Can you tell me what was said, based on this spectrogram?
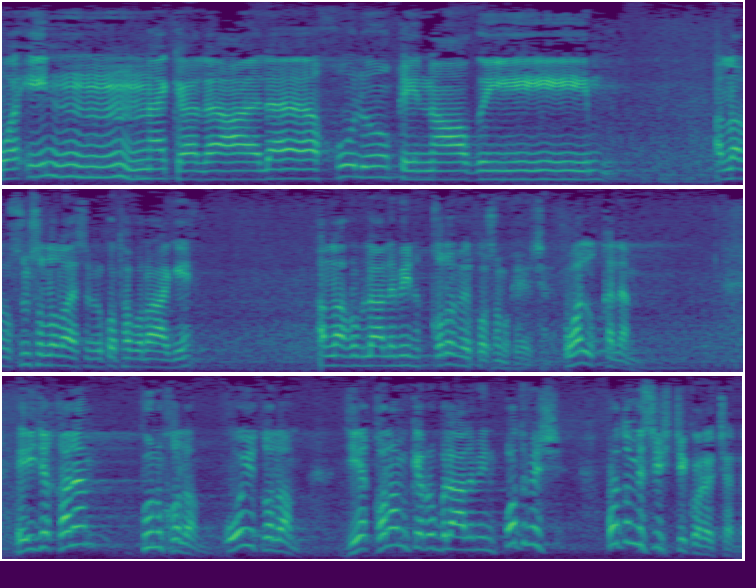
وإنك لعلى خلق عظيم আল্লাহ রসুল সাল্লাহ আসলামের কথা বলার আগে আল্লাহ রবুল্লা আলমিন কলমের কসম খেয়েছেন। ওয়াল কলম। এই যে কলম, কোন কলম? ওই কলম যে কলমকে রবুল্লা আলমিন প্রথমে প্রথমে সৃষ্টি করেছেন।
